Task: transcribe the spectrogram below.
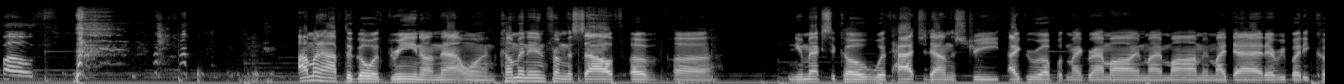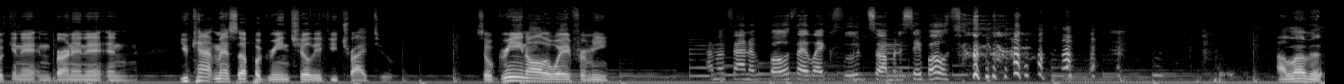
Both. I'm gonna have to go with green on that one. Coming in from the south of uh, New Mexico with Hatch down the street, I grew up with my grandma and my mom and my dad. Everybody cooking it and burning it, and you can't mess up a green chili if you tried to. So green all the way for me. I'm a fan of both. I like food, so I'm going to say both. I love it.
